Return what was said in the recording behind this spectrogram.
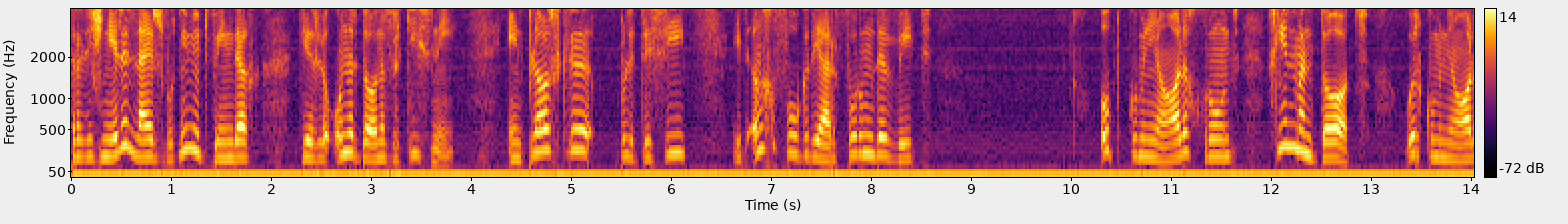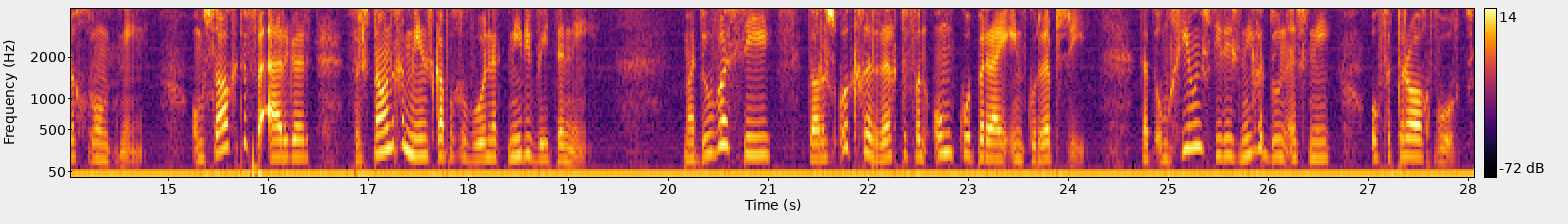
Traditionele leiers word nie noodwendig dier hulle onderdane verkies nie en plaaslike politici het ingevolge die hervormde wet op communale grond geen mandaat oor communale grond nie. Om saak te vererger, verstaan gemeenskappe gewoonlik nie die wette nie. Maduwa sê, daar is ook gerichte van omkoperij en korruptie, dat omgevingsstudies nie gedoen is nie of vertraag word,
